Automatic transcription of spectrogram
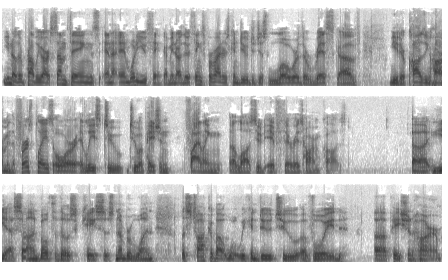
you know, there probably are some things. And and what do you think? I mean, are there things providers can do to just lower the risk of either causing harm in the first place, or at least to to a patient filing a lawsuit if there is harm caused? Uh, yes, on both of those cases. Number one, let's talk about what we can do to avoid uh, patient harm.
